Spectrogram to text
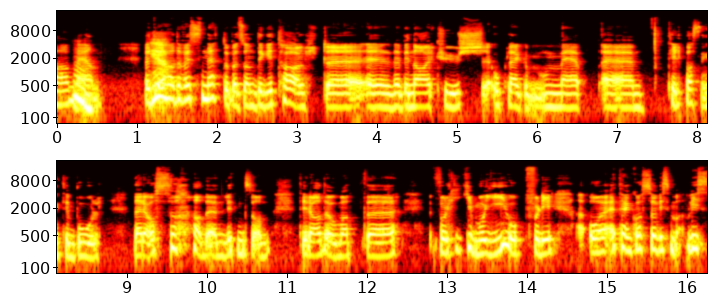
Amen. Mm. Vet du, jeg hadde faktisk nettopp et sånn digitalt eh, webinarkursopplegg med eh, tilpasning til Bol, der jeg også hadde en liten sånn tirade om at eh, folk ikke må gi opp. Fordi, og jeg tenker også hvis, hvis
